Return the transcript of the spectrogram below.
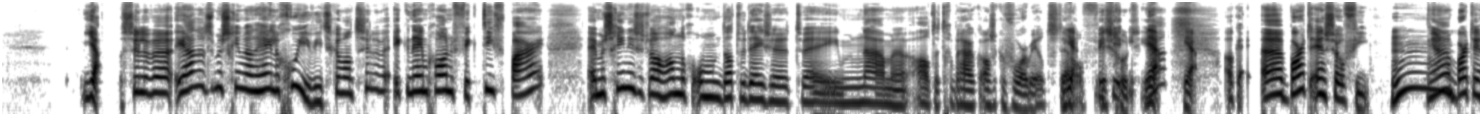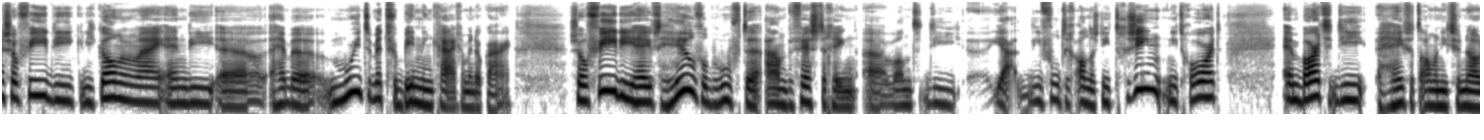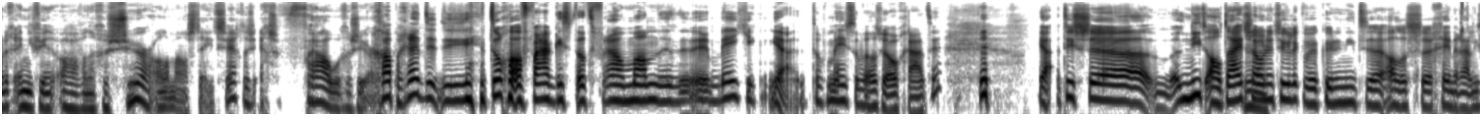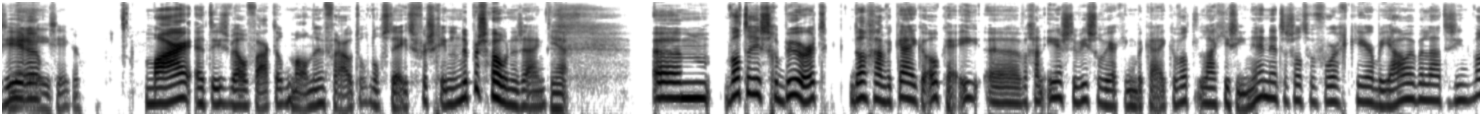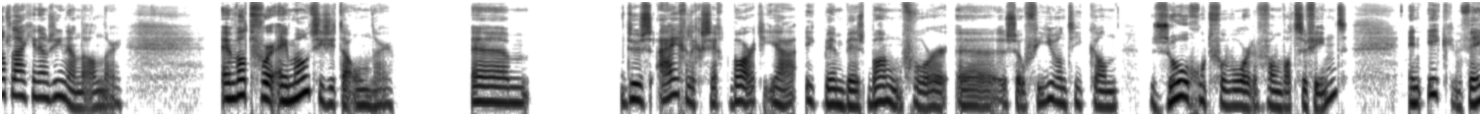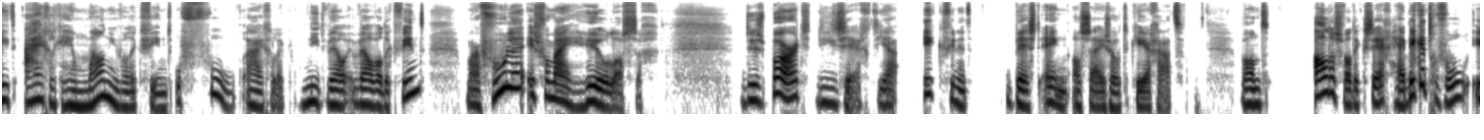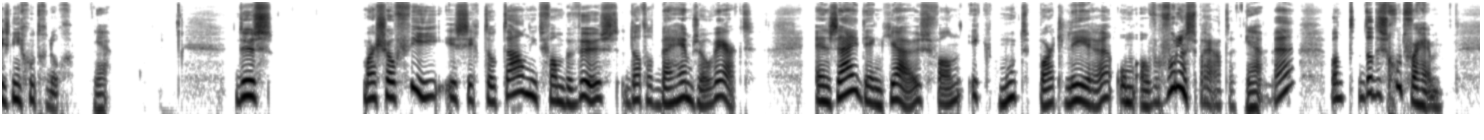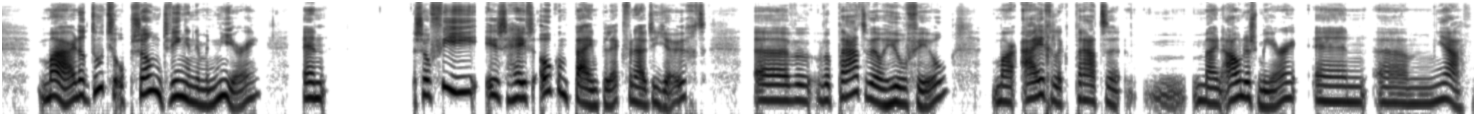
Ja, zullen we. Ja, dat is misschien wel een hele goede Wietske. Want zullen we. Ik neem gewoon een fictief paar. En misschien is het wel handig omdat we deze twee namen altijd gebruiken als ik een voorbeeld stel. ja, Vind is je- goed. Ja? Ja, ja. Oké. eh, Bart en Sophie. Hmm. Ja, Bart en Sophie die, die komen bij mij en die eh, hebben moeite met verbinding krijgen met elkaar. Sophie die heeft heel veel behoefte aan bevestiging, eh, want die, ja, die voelt zich anders niet gezien, niet gehoord. En Bart die heeft het allemaal niet zo nodig en die vindt, oh wat een gezeur allemaal steeds. Zeg. Dat is echt vrouwengezeur. Grappig, hè? Toch wel vaak is dat vrouw-man eh, een beetje, ja, toch meestal wel zo gaat, hè? Ja, het is eh, niet altijd zo Hmm. natuurlijk. We kunnen niet eh, alles eh, generaliseren. Nee, zeker. Maar het is wel vaak dat man en vrouw toch nog steeds verschillende personen zijn. Ja. Ehm, wat er is gebeurd, dan gaan we kijken, oké, eh, we gaan eerst de wisselwerking bekijken. Wat laat je zien? Hè? Net als wat we vorige keer bij jou hebben laten zien. Wat laat je nou zien aan de ander? En wat voor emotie zit daaronder? Ehm, dus eigenlijk zegt Bart, ja, ik ben best bang voor eh, Sophie, want die kan zo goed verwoorden van wat ze vindt. En ik weet eigenlijk helemaal niet wat ik vind. Of voel eigenlijk niet wel, wel wat ik vind. Maar voelen is voor mij heel lastig. Dus Bart die zegt, ja, ik vind het best eng als zij zo tekeer gaat. Want alles wat ik zeg, heb ik het gevoel, is niet goed genoeg. Ja. Dus, maar Sophie is zich totaal niet van bewust dat dat bij hem zo werkt. En zij denkt juist van, ik moet Bart leren om over gevoelens te praten. Ja. Hè? Want dat is goed voor hem. Maar dat doet ze op zo'n dwingende manier. En Sophie is, heeft ook een pijnplek vanuit de jeugd. Eh, we, we praten wel heel veel. Maar eigenlijk praten mijn ouders meer. En ehm, ja,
